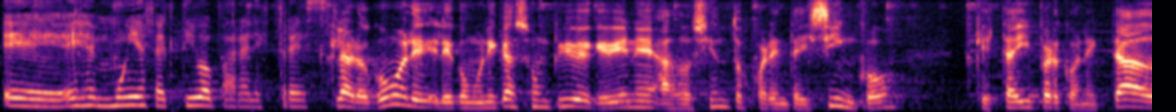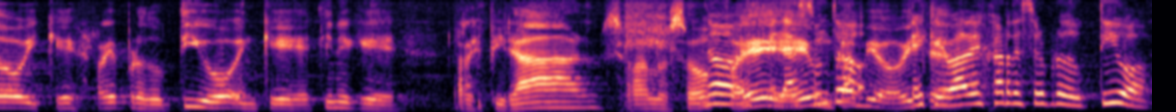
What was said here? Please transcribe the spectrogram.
eh, es muy efectivo para el estrés. Claro, ¿cómo le, le comunicas a un pibe que viene a 245, que está hiperconectado y que es reproductivo, en que tiene que respirar, cerrar los ojos? No, es que Eh, el es un asunto cambio, es que va a dejar de ser productivo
